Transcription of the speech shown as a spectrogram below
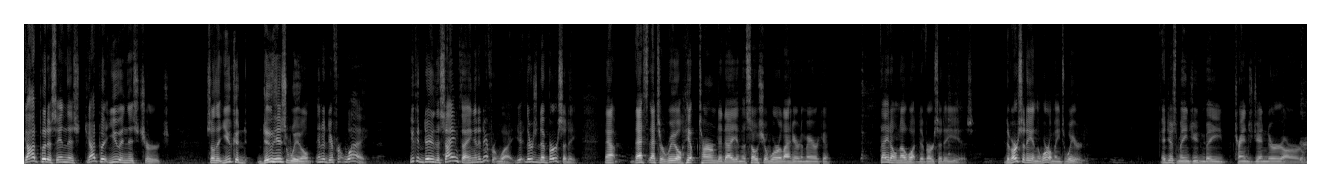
God put us in this, God put you in this church so that you could do His will in a different way. You could do the same thing in a different way. There's diversity. Now, that's, that's a real hip term today in the social world out here in America. They don't know what diversity is. Diversity in the world means weird. It just means you can be transgender or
